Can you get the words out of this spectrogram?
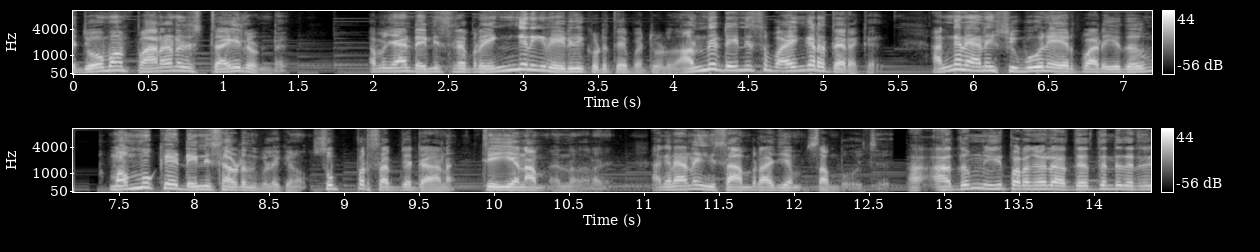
ജോമാൻ പറയണ സ്റ്റൈലുണ്ട് അപ്പോൾ ഞാൻ ഡെന്നിസിനെ പറഞ്ഞു എങ്ങനെയെങ്കിലും എഴുതി കൊടുത്തേ പറ്റുള്ളൂ. അന്ന് ഡെന്നിസ് ഭയങ്കര തിരക്ക്. അങ്ങനെയാണ് ഈ ഷിബുവിനെ ഏർപ്പാട് ചെയ്തതും മമ്മൂക്കെ ഡെന്നിസ് അവിടെ നിന്ന് വിളിക്കണം. സൂപ്പർ സബ്ജക്റ്റ് ആണ് ചെയ്യണം എന്ന് പറഞ്ഞു. അങ്ങനെയാണ് ഈ സാമ്രാജ്യം സംഭവിച്ചത്. അതും ഈ പറഞ്ഞ പോലെ അദ്ദേഹത്തിന്റെ തന്നെ.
